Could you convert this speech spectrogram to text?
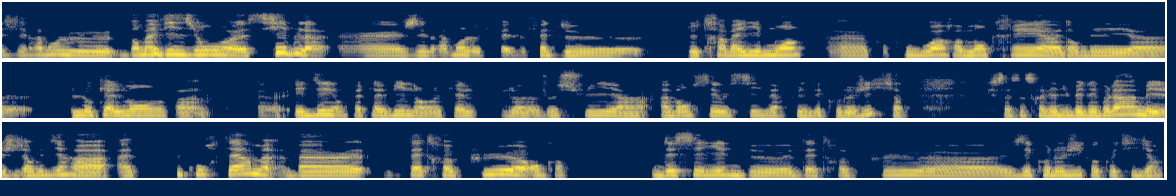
j'ai vraiment le, dans ma vision cible, j'ai vraiment le fait, le fait de, de travailler moins pour pouvoir m'ancrer dans des localement, aider en fait la ville dans laquelle je suis à avancer aussi vers plus d'écologie ça, ça serait via du bénévolat, mais j'ai envie de dire à, plus court terme, bah, d'être plus encore d'essayer de d'être plus écologique au quotidien.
